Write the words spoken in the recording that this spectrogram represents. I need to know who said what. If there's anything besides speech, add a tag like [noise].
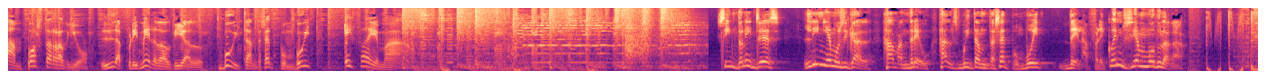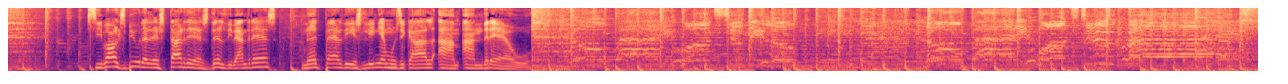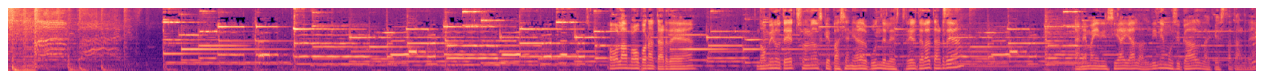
Speaker 1: Amposta Ràdio, la primera del dial, 87.8 FM.
Speaker 2: Sintonitzes Línia musical amb Andreu als 87.8 de la freqüència modulada.
Speaker 3: Si vols viure les tardes del divendres, no et perdis línia musical amb Andreu.
Speaker 4: Hola, molt bona tarda. 9 minutets són els que passen ja del punt de les 3 de la tarda. Anem a iniciar ja la línia musical d'aquesta tarda.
